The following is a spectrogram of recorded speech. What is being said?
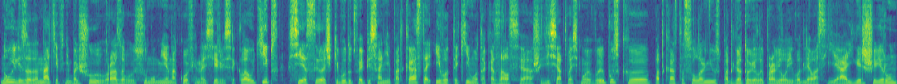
Ну или задонатив небольшую разовую сумму мне на кофе на сервисе CloudTips. Все ссылочки будут в описании подкаста. И вот таким вот оказался 68-й выпуск э, подкаста Solar News. Подготовил и провел его для вас я, Игорь Шеверун.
